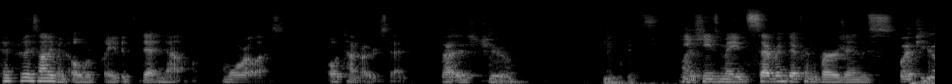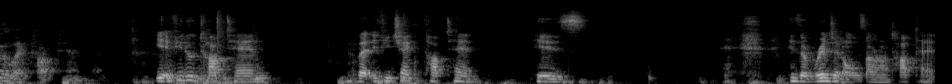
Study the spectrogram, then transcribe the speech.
Technically it's not even overplayed, it's dead now, more or less. Old Town Road is dead. That is true. It's like, he's made seven different versions. but if you go like top 10, like, Yeah, if you do top ten, but if you check the top ten, his his originals are on top ten.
